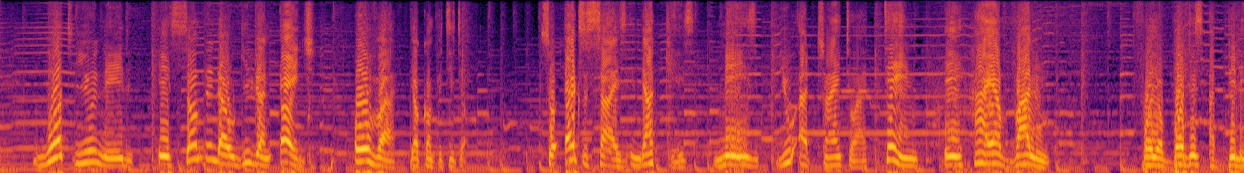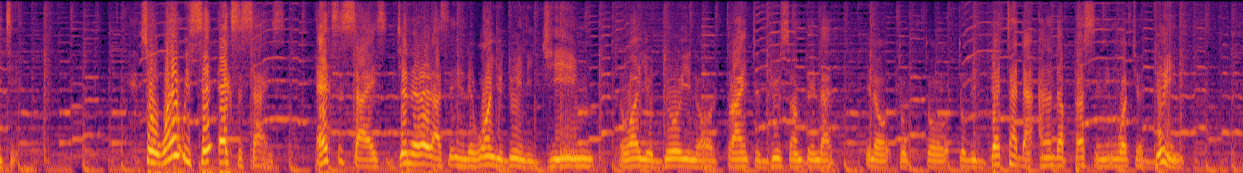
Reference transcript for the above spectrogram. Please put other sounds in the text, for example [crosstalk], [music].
what you need is something that will give you an edge over your competitor. So, exercise in that case means you are trying to attain a higher value for your body's ability. So, when we say exercise, exercise generally as in the one you do in the gym, the one you do, you know, trying to do something that, you know, to, to, to be better than another person in what you're doing,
